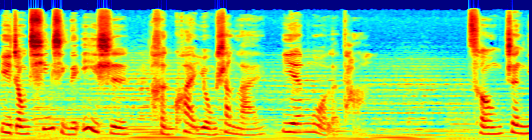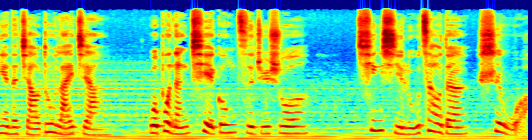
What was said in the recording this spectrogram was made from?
一种清醒的意识很快涌上来，淹没了它。从正念的角度来讲，我不能窃功自居说，清洗炉灶的是我。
